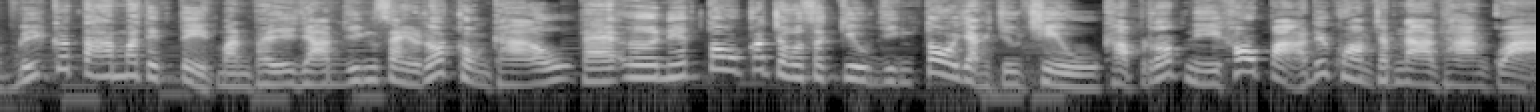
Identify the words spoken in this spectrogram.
ดบลิกก็ตามมาติดๆมันพยายามยิงใส่รถของเขา แต่เออร์เนสโตก็โชว์สกิลยิงโต้อย่างชิวๆขับรถหนีเข้าป่าด้วยความชำนาญทางกว่า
